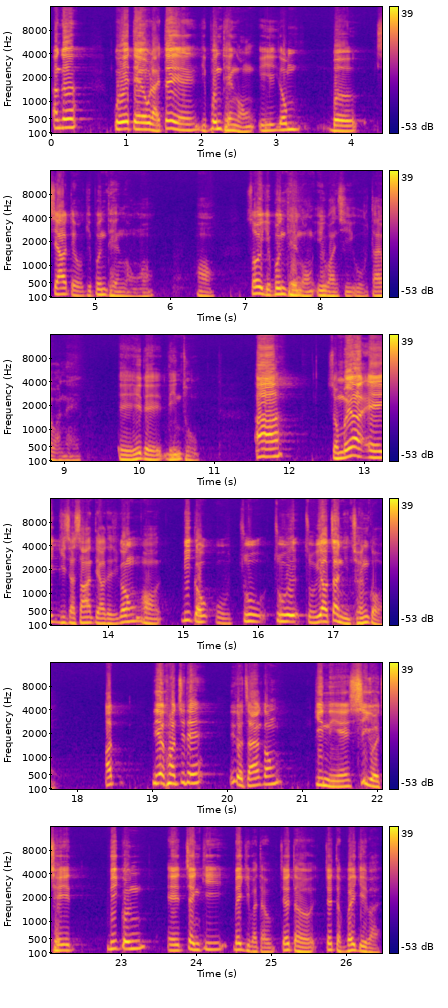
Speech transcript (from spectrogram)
啊个规个地内底日本天皇伊拢无写着日本天皇哦，哦，所以日本天皇依然是有台湾的诶迄个领土。啊，上尾啊诶二十三条就是讲哦，美国有主主主要占领全国。你要看即个，你就知影讲，今年诶四月初一，美军诶战机飞入来，就即着即着飞入来，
